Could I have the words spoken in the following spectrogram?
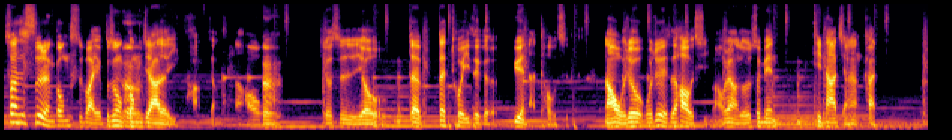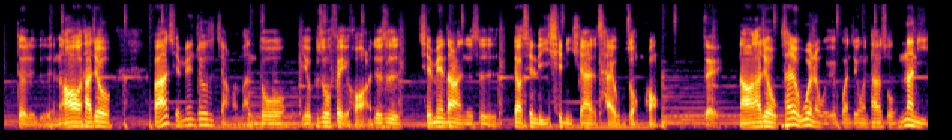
算是私人公司吧，也不是那种公嗯家的银行这样子。然后嗯就是有在在推这个越南投资，然后我就我就也是好奇嘛，我想说顺便听他讲讲看。对对对对，然后他就反正前面就是讲了蛮多，也不说废话了，就是前面当然就是要先理清你现在的财务状况。对，然后他就他就问了我一个关键问题，他就说：“那你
